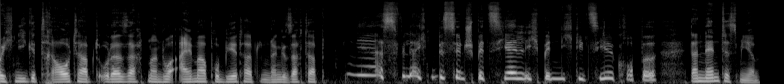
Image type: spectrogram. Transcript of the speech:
euch nie getraut habt oder sagt man nur einmal probiert habt und dann gesagt habt, ja, ist vielleicht ein bisschen speziell, ich bin nicht die Zielgruppe, dann nennt es mir.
